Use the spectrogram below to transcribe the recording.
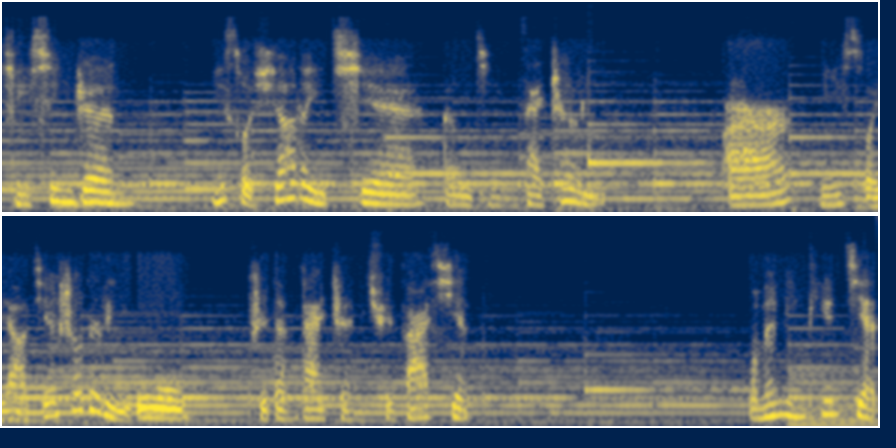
请信任你所需要的一切都已经在这里，而你所要接收的礼物。只等待着你去发现。我们明天见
